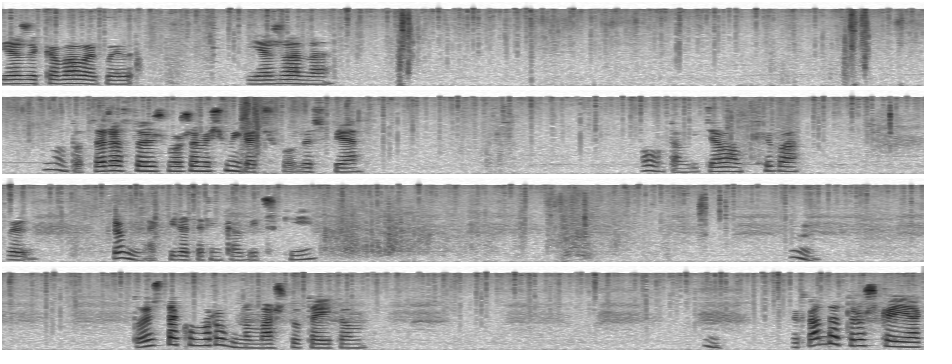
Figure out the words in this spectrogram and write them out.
Bierze kawałek, Will. Bierzemy. No to teraz to już możemy śmigać po wyspie. O, tam widziałam chyba... Will, Ciągnij na chwilę te rękawiczki. Hmm. To jest taką równą masz tutaj tą... Hmm. Wygląda troszkę jak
